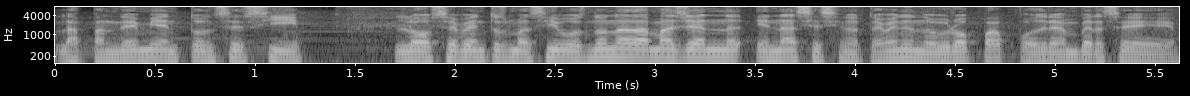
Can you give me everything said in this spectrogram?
la pandemia, entonces sí los eventos masivos, no nada más ya en, en Asia, sino también en Europa, podrían verse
